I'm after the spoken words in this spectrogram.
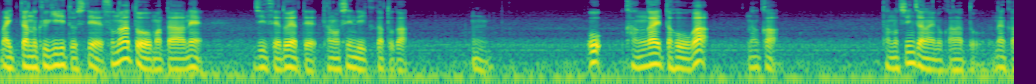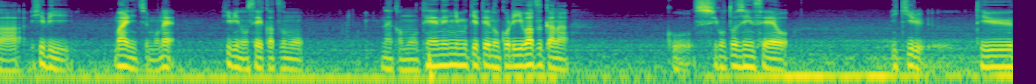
まあ一旦の区切りとしてその後またね人生どうやって楽しんでいくかとか、うん、を考えた方がなんか楽しいんじゃないのかなと。なんか日々毎日もね日々の生活もなんかもう定年に向けて残りわずかなこう仕事人生を生きるっていう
